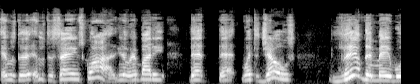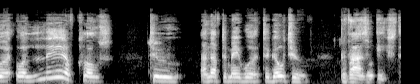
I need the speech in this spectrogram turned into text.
it was the it was the same squad. You know, everybody that that went to Joe's lived in Maywood or lived close to enough to Maywood to go to Proviso East.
